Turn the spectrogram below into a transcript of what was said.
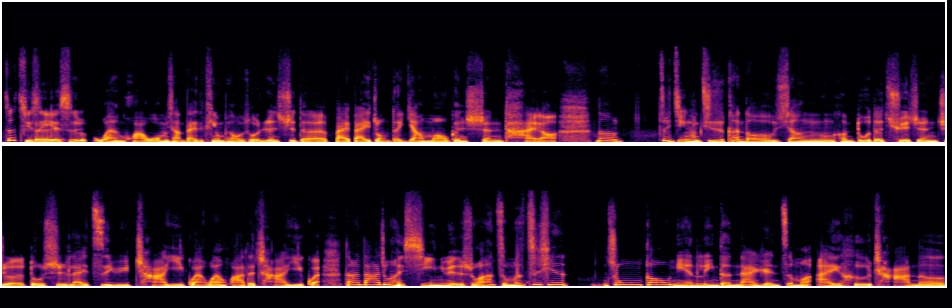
这其实也是万华我们想带着听众朋友所认识的白白种的样貌跟生态啊，那。最近其实看到像很多的确诊者都是来自于茶艺馆，万华的茶艺馆。当然，大家就很戏谑的说啊，怎么这些中高年龄的男人这么爱喝茶呢？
